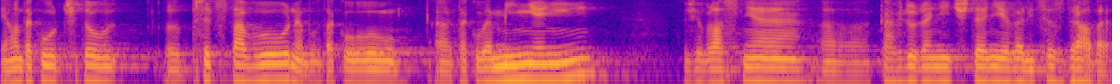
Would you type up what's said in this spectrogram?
já mám takovou určitou eh, představu nebo takovou, uh, takové mínění, že vlastně každodenní čtení je velice zdravé.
